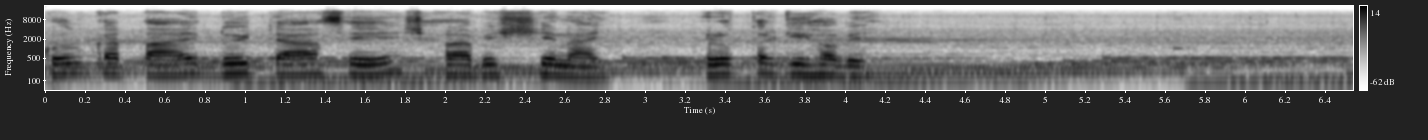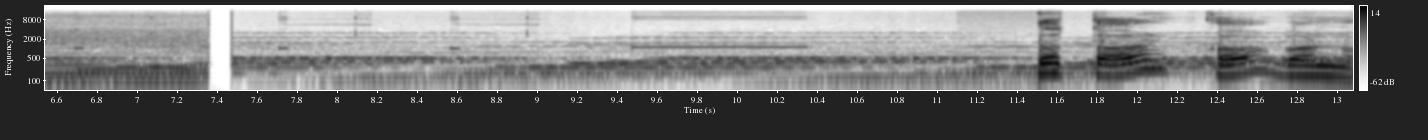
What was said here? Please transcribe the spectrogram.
কলকাতায় দুইটা আছে, সারা বিশ্বে নাই। এর উত্তর কি হবে? উত্তর ক বর্ণ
